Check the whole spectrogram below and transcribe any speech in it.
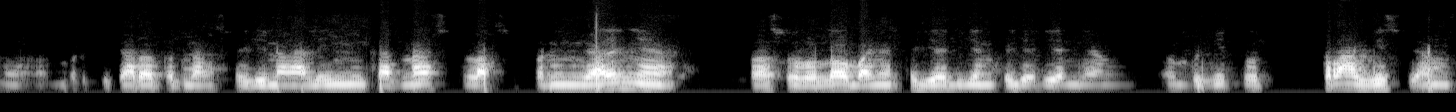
uh, berbicara tentang Sayyidina Ali ini karena setelah peninggalnya Rasulullah banyak kejadian-kejadian yang begitu tragis yang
